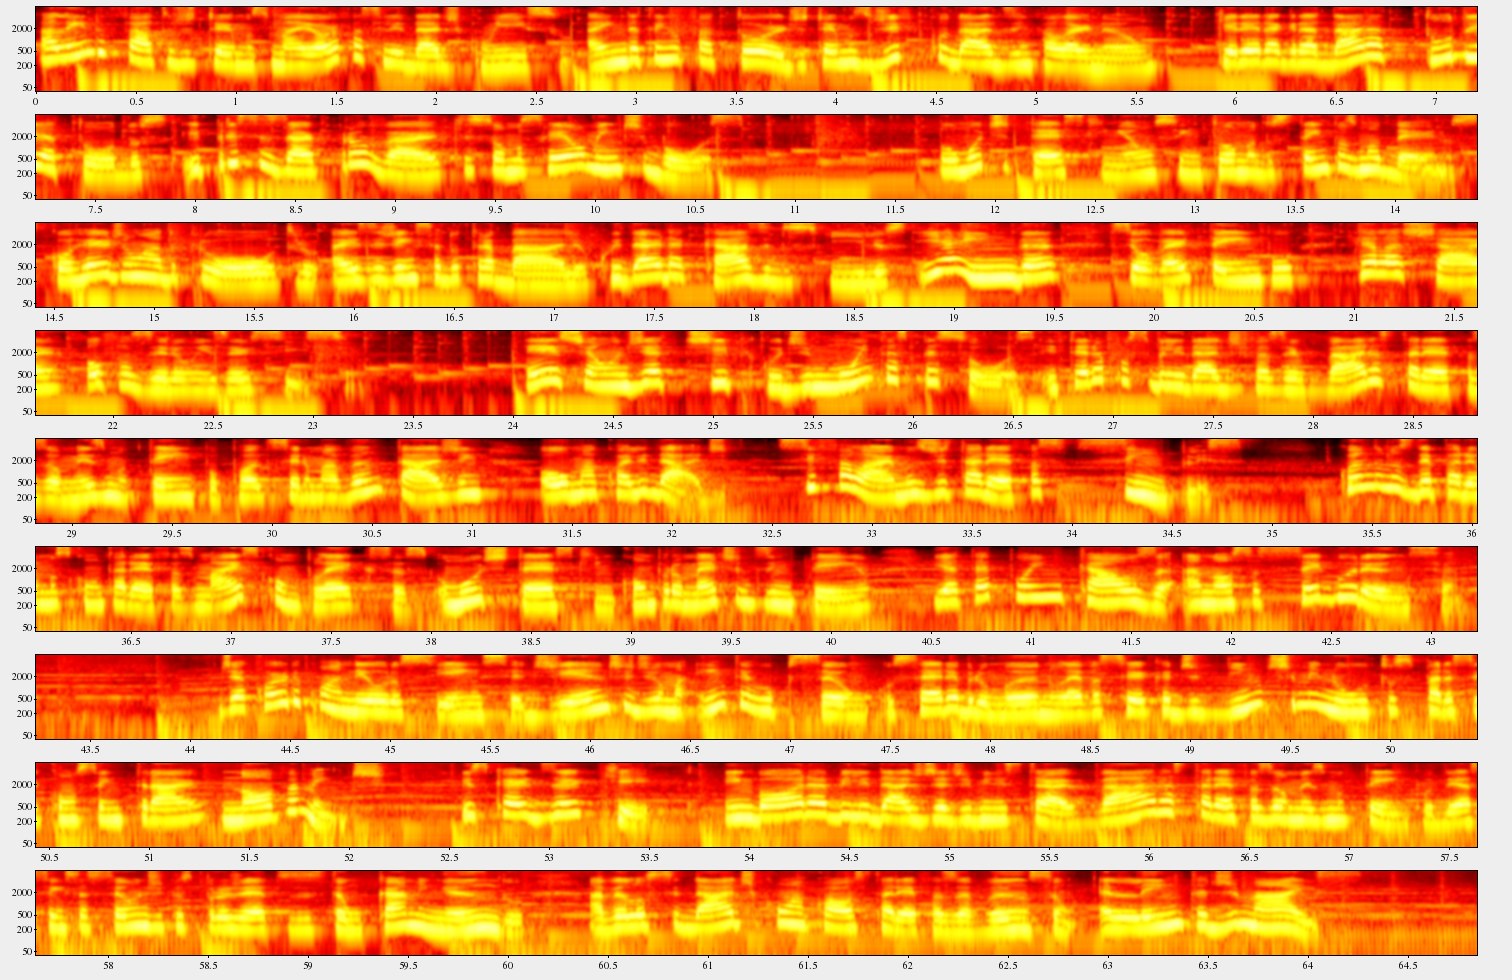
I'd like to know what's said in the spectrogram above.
Além do fato de termos maior facilidade com isso, ainda tem o fator de termos dificuldades em falar não, querer agradar a tudo e a todos e precisar provar que somos realmente boas. O multitasking é um sintoma dos tempos modernos. Correr de um lado para o outro, a exigência do trabalho, cuidar da casa e dos filhos e ainda, se houver tempo, relaxar ou fazer um exercício. Este é um dia típico de muitas pessoas e ter a possibilidade de fazer várias tarefas ao mesmo tempo pode ser uma vantagem ou uma qualidade, se falarmos de tarefas simples. Quando nos deparamos com tarefas mais complexas, o multitasking compromete o desempenho e até põe em causa a nossa segurança. De acordo com a neurociência, diante de uma interrupção, o cérebro humano leva cerca de 20 minutos para se concentrar novamente. Isso quer dizer que, embora a habilidade de administrar várias tarefas ao mesmo tempo dê a sensação de que os projetos estão caminhando, a velocidade com a qual as tarefas avançam é lenta demais.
